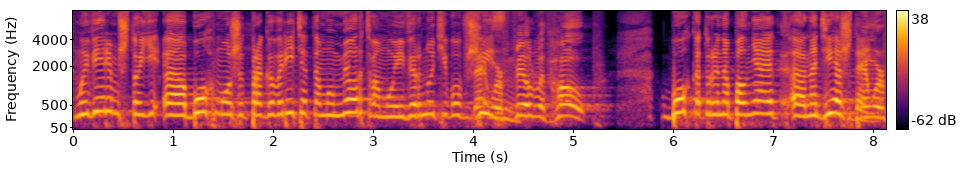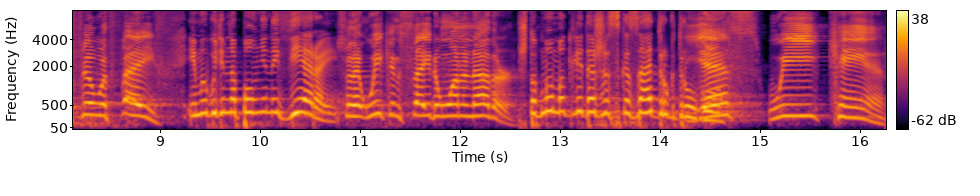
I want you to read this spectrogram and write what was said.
Мы верим, что э, Бог может проговорить этому мертвому и вернуть его в жизнь. Бог, который наполняет э, надеждой. И мы будем наполнены верой, so that we can say to one another, чтобы мы могли даже сказать друг другу, Yes, we can.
